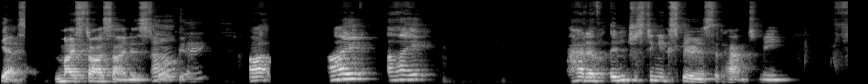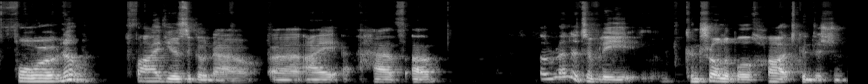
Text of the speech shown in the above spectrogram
Yes, my star sign is oh, Scorpio. okay. I I had an interesting experience that happened to me for no five years ago now. Uh, I have a, a relatively controllable heart condition,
